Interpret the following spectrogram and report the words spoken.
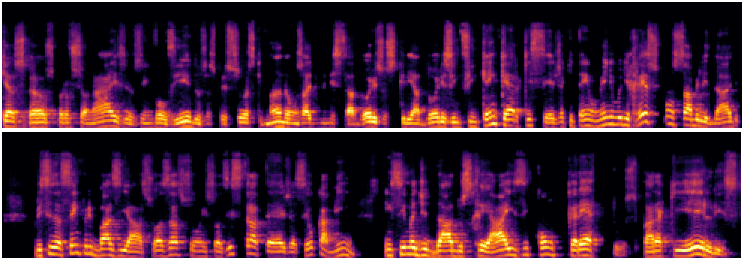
que os, os profissionais e os envolvidos, as pessoas que mandam, os administradores, os criadores, enfim, quem quer que seja, que tenha um mínimo de responsabilidade precisa sempre basear suas ações, suas estratégias, seu caminho em cima de dados reais e concretos, para que eles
